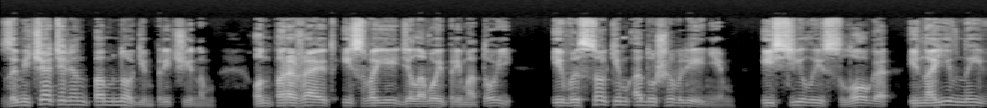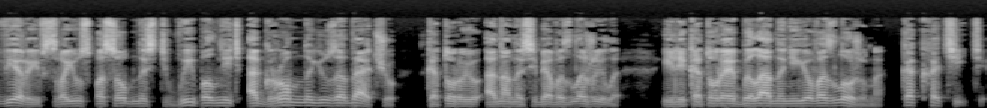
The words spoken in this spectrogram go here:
замечателен по многим причинам. Он поражает и своей деловой прямотой, и высоким одушевлением, и силой слога, и наивной верой в свою способность выполнить огромную задачу, которую она на себя возложила, или которая была на нее возложена, как хотите.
